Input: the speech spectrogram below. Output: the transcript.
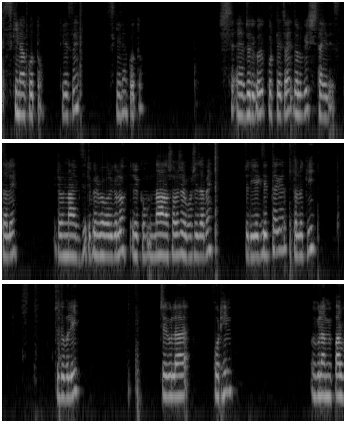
স্কিনা কত, ঠিক আছে? স্কিনা কত। যদি করতে চাই তাহলে কি? দেশ তাহলে এটা না এক্সিটিভের ব্যবহার গেলো এরকম না সরাসরি বসে যাবে। যদি এক্সিট থাকে, তাহলে কি? যদি বলি যেগুলা কঠিন ওইগুলো আমি পারব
